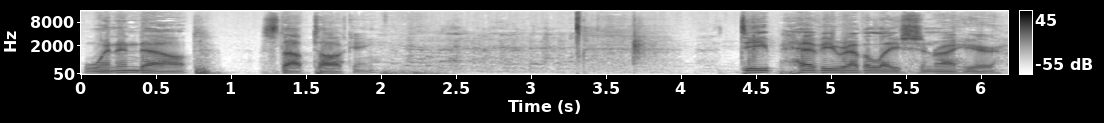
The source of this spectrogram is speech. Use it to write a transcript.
when in doubt, stop talking. deep, heavy revelation right here.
